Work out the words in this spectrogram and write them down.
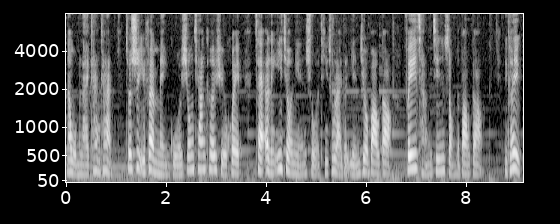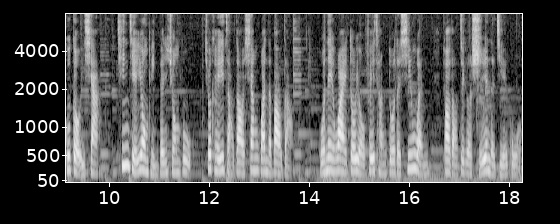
那我们来看看，这是一份美国胸腔科学会在二零一九年所提出来的研究报告，非常惊悚的报告。你可以 Google 一下清洁用品跟胸部，就可以找到相关的报道。国内外都有非常多的新闻。报道这个实验的结果，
